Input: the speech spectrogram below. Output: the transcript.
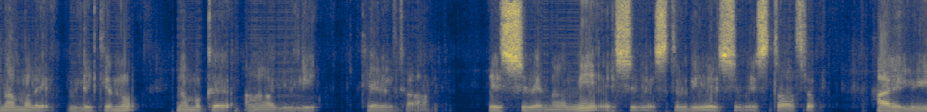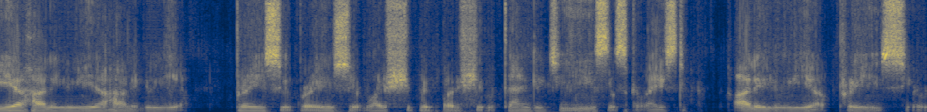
നമ്മളെ വിളിക്കുന്നു. നമുക്ക് ആ വിളി കേൾക്കാം. യേശുവെ നന്ദി. യേശുവെ സ്തുതി. യേശുവെ സ്തോത്രം. Hallelujah hallelujah praise praise worship worship thank you Jesus Christ hallelujah praise you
